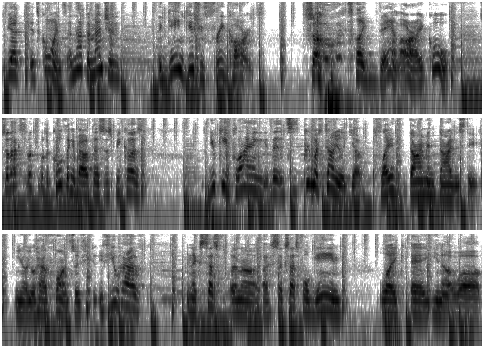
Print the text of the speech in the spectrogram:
You get its coins. And not to mention, the game gives you free cards. So it's like, damn, alright, cool. So that's, that's what the cool thing about this is because you keep playing, it's pretty much telling you, like, yo, play Diamond Dynasty. You know, you'll have fun. So if you, if you have an, access, an, uh, a successful game like a you know uh,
